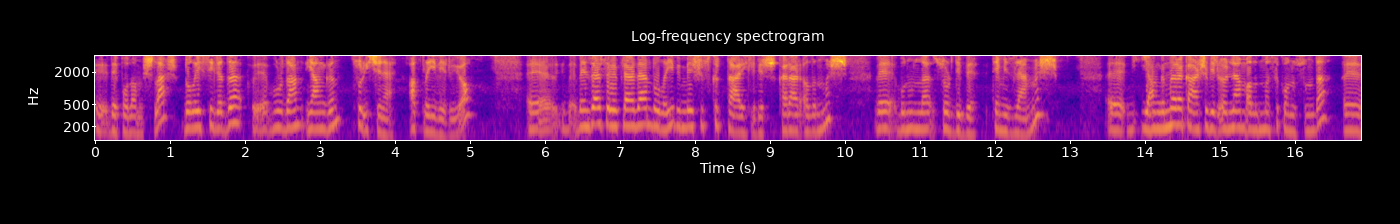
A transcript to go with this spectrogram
depolamışlar. Dolayısıyla da buradan yangın sur içine atlayıveriyor. E, benzer sebeplerden dolayı 1540 tarihli bir karar alınmış ve bununla Surdibi temizlenmiş. E, yangınlara karşı bir önlem alınması konusunda e,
